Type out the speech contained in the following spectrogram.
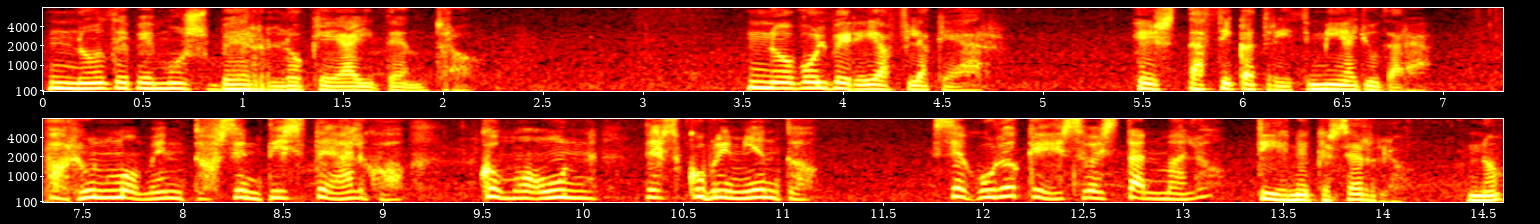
No debemos ver lo que hay dentro. No volveré a flaquear. Esta cicatriz me ayudará. Por un momento sentiste algo, como un descubrimiento. ¿Seguro que eso es tan malo? Tiene que serlo, ¿no?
